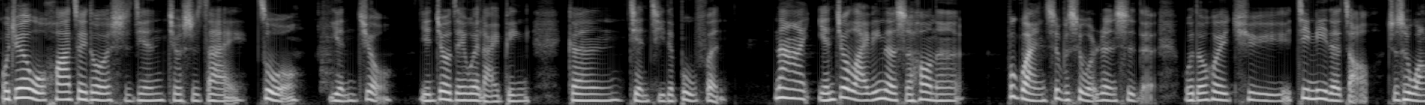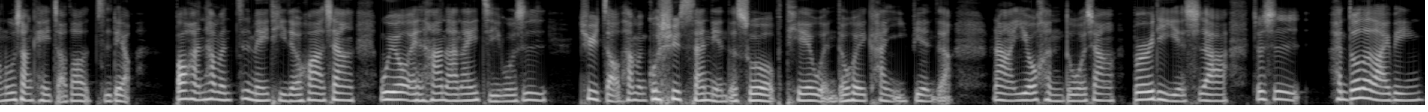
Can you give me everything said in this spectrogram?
我觉得我花最多的时间就是在做研究，研究这位来宾跟剪辑的部分。那研究来宾的时候呢，不管是不是我认识的，我都会去尽力的找，就是网络上可以找到的资料，包含他们自媒体的话，像 Will and Hannah 那一集，我是。去找他们过去三年的所有贴文都会看一遍，这样。那也有很多像 Birdy 也是啊，就是很多的来宾，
